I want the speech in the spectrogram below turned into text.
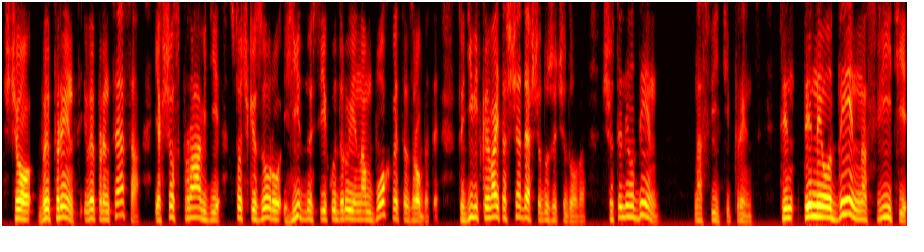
що ви принц і ви принцеса, якщо справді з точки зору гідності, яку дарує нам Бог, ви це зробите, тоді відкривайте ще дещо дуже чудове, що ти не один на світі принц. Ти, ти не один на світі,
